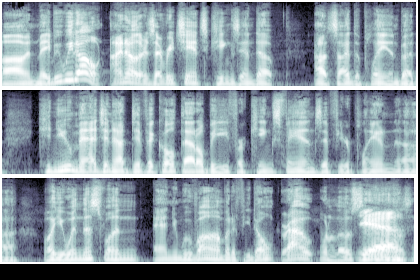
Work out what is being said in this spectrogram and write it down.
uh, and maybe we don't. I know there's every chance Kings end up outside the play-in, but can you imagine how difficult that'll be for Kings fans if you're playing? Uh, well, you win this one and you move on, but if you don't, you're out. One of those. Yeah, scenarios.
